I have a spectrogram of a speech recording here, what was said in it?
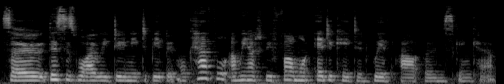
So this is why we do need to be a bit more careful, and we have to be far more educated with our own skincare.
